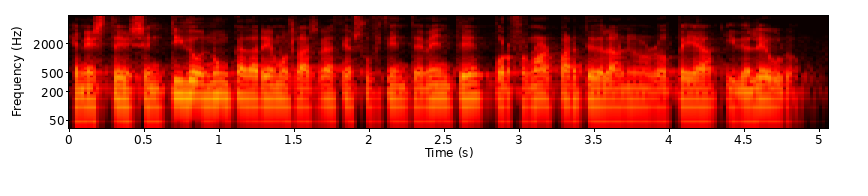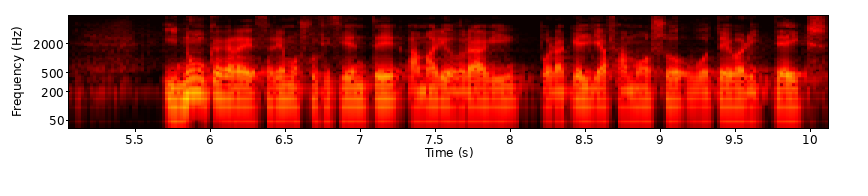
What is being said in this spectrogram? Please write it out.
En este sentido, nunca daremos las gracias suficientemente por formar parte de la Unión Europea y del euro y nunca agradeceremos suficiente a Mario Draghi por aquel ya famoso whatever it takes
